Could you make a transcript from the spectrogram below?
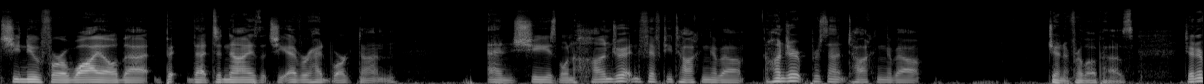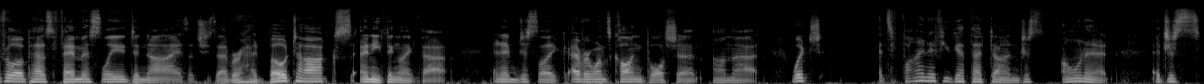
she knew for a while that that denies that she ever had work done and she's 150 talking about 100% talking about Jennifer Lopez. Jennifer Lopez famously denies that she's ever had Botox, anything like that. And I'm just like everyone's calling bullshit on that, which it's fine if you get that done. Just own it. It just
